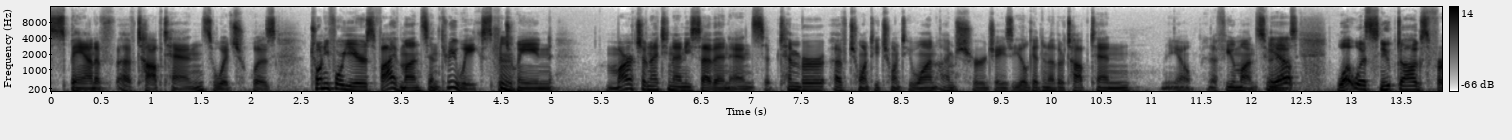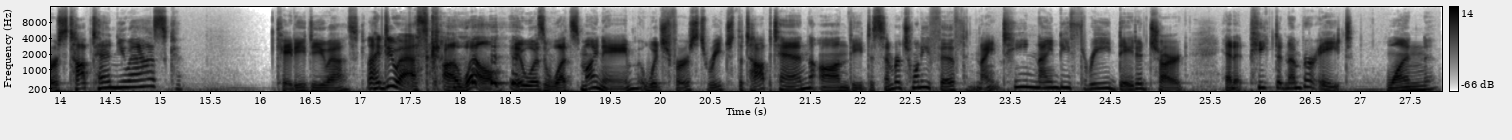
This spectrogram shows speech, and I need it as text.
span of, of top 10s, which was 24 years, 5 months, and 3 weeks between. March of 1997 and September of 2021. I'm sure Jay Z will get another top 10, you know, in a few months. Who Yep. knows? What was Snoop Dogg's first top 10, you ask? Katie, do you ask? I do ask. Uh, well, it was What's My Name, which first reached the top 10 on the December 25th, 1993 dated chart, and it peaked at number eight one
